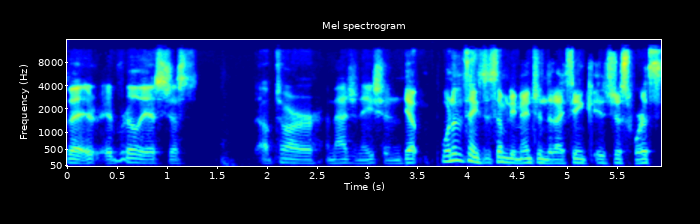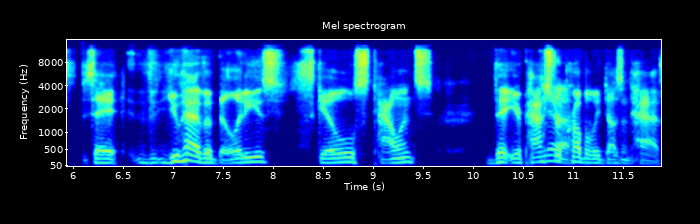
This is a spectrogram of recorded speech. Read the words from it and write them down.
but it, it really is just up to our imagination. Yep. One of the things that somebody mentioned that I think is just worth say you have abilities, skills, talents that your pastor yeah. probably doesn't have.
